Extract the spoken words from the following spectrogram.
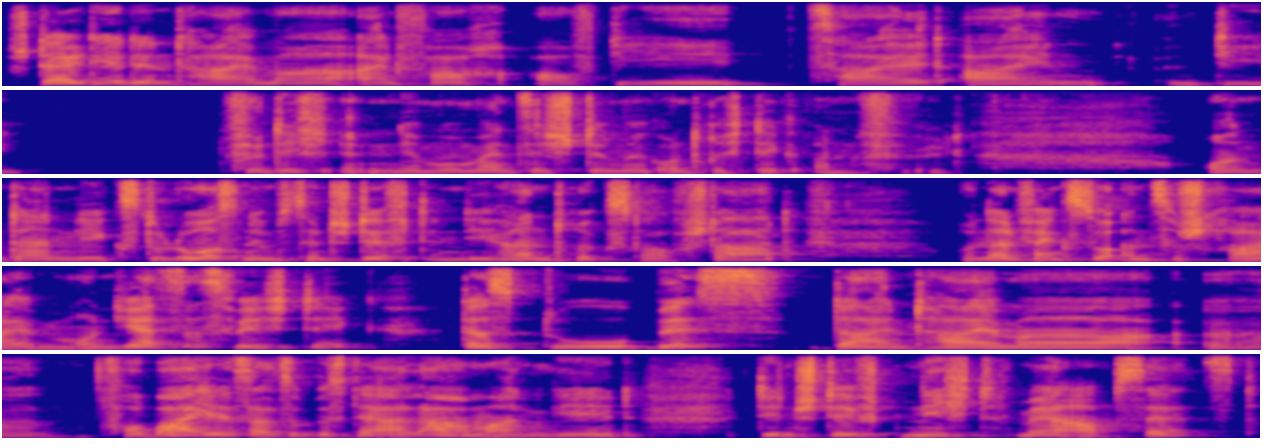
Stell dir den Timer einfach auf die Zeit ein, die für dich in dem Moment sich stimmig und richtig anfühlt. Und dann legst du los, nimmst den Stift in die Hand, drückst auf Start und dann fängst du an zu schreiben. Und jetzt ist wichtig, dass du bis dein Timer äh, vorbei ist, also bis der Alarm angeht, den Stift nicht mehr absetzt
